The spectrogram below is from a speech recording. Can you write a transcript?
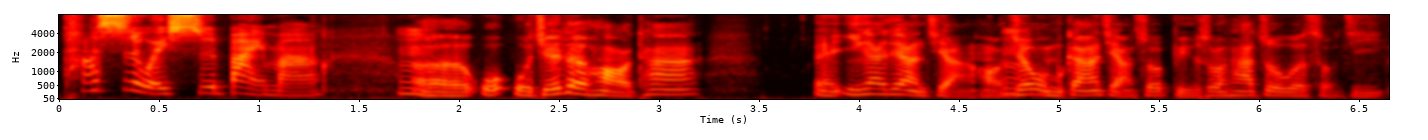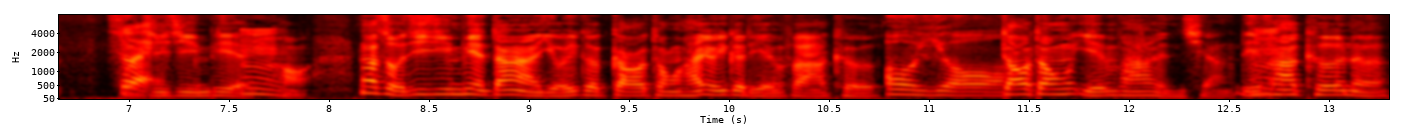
他视为失败吗？嗯、呃，我我觉得哈，他，哎，应该这样讲哈，就我们刚刚讲说，比如说他做过手机。手机晶片，好，那手机晶片当然有一个高通，还有一个联发科。哦哟，高通研发很强，联发科呢，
